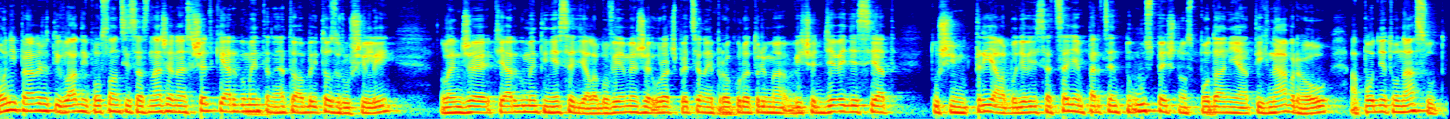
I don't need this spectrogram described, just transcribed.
Oni práve, že tí vládni poslanci sa snažia nájsť všetky argumenty na to, aby to zrušili, lenže tie argumenty nesedia, lebo vieme, že úrad špeciálnej prokuratúry má vyše 90 tuším 3 alebo 97% úspešnosť podania tých návrhov a podnetov na súd.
